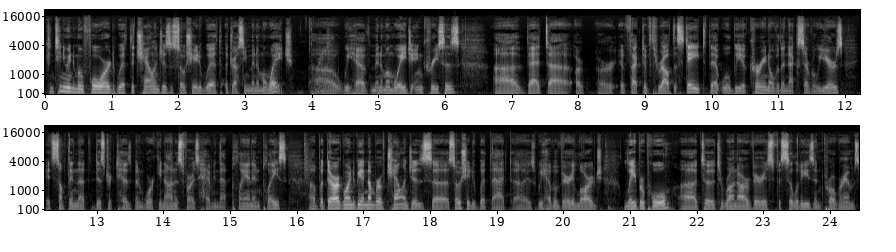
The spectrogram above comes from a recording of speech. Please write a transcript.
continuing to move forward with the challenges associated with addressing minimum wage. Uh, we have minimum wage increases uh, that uh, are, are effective throughout the state that will be occurring over the next several years. It's something that the district has been working on as far as having that plan in place. Uh, but there are going to be a number of challenges uh, associated with that uh, as we have a very large labor pool to, to run our various facilities and programs.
